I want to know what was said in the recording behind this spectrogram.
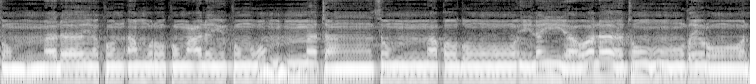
ثم لا يكن أمركم عليكم غمة ثم قضوا إلي ولا تنظرون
